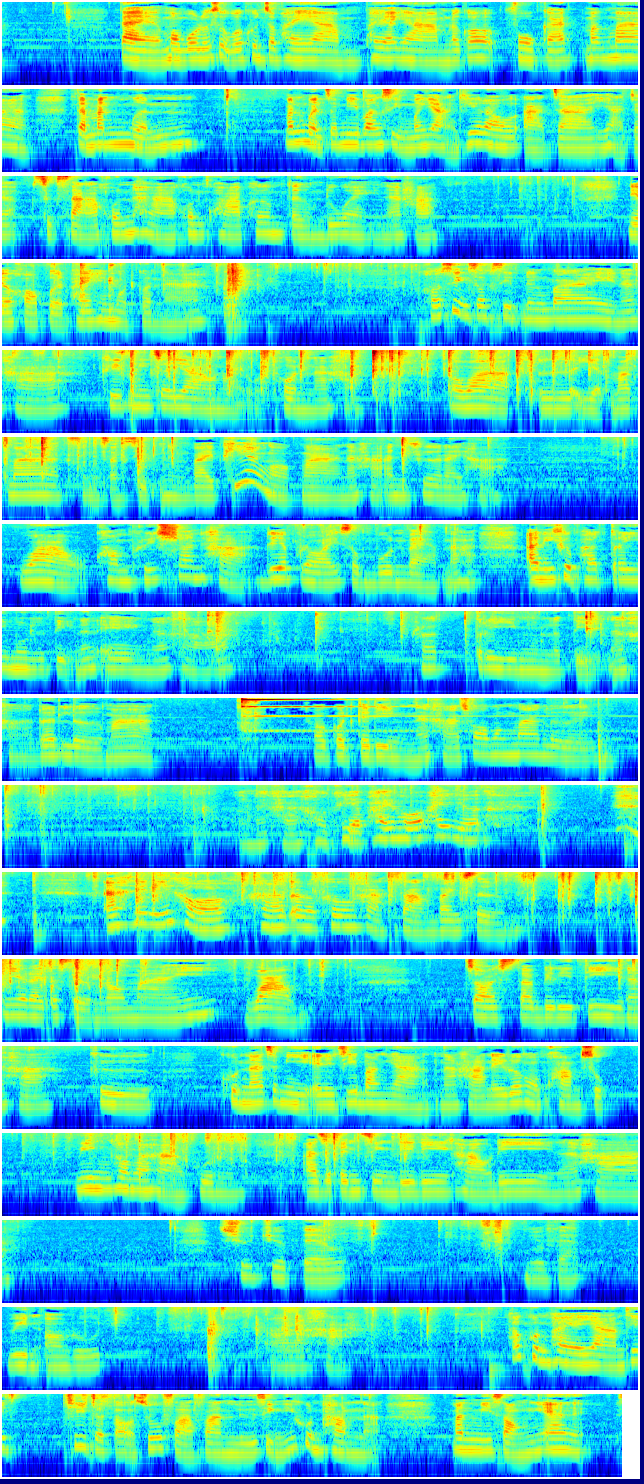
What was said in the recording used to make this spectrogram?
แต่หมอโบรู้สึกว่าคุณจะพยายามพยายามแล้วก็โฟกัสมาก ๆ แต่มันเหมือนมันเหมือนจะมีบางสิ่งบางอย่างที่เราอาจจะอยากจะศึกษาค้นหาค้นคว้าเพิ่มเติมด้วยนะคะ เดี๋ยวขอเปิดไพ่ให้หมดก่อนนะ เขาสิ่งศักดิ์สิทธิ์หนึ่งใบนะคะ คลิปนี้จะยาวหน่อยอดทนนะคะ เพราะว่าละเอียดมากๆ สิ่งศักดิ์สิทธิ์หนึ่งใบเพียงออกมานะคะ อันนี้คืออะไรคะ ว้าว completion ค่ะ เรียบร้อยสมบูรณ์แบบนะคะ อันนี้คือพระตรีมูลตินั่นเองนะคะ พระตรีมูลตินะคะ เลิศเลอมากขอกดกระดิ่งนะคะ ชอบมาก ๆ เลยเอานะคะ ขอเคลียร์ไพ่เพราะว่าไพ่เยอะ อะ ทีนี้ขอ Heart Oracle ค่ะสามใบเสริม มีอะไรจะเสริมเราไหมว้าว Joy Stability นะคะ คือ คุณน่าจะมี energy บางอย่างนะคะ ในเรื่องของความสุขวิ่งเข้ามาหาคุณ อาจจะเป็นสิ่งดีๆ ข่าวดีนะคะ Shoot your belt your back win or lose เอาละค่ะ ถ้าคุณพยายามที่ที่จะต่อสู้ฝ่าฟันหรือสิ่งที่คุณทำน่ะ มันมีสองแง่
